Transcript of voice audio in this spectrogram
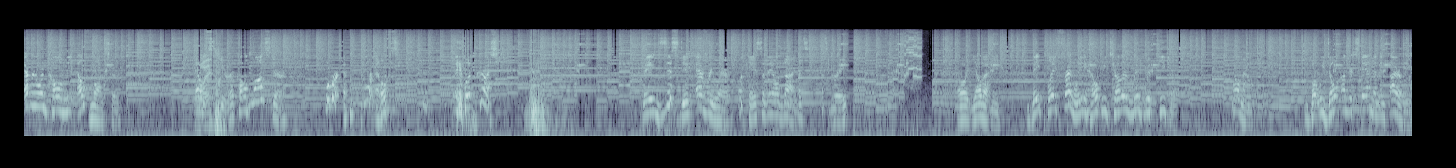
Everyone call me Elf Monster. Elves What? here are called Monster. Poor, poor elves. They look crushed. They existed everywhere. Okay, so they all died. That's that's great. Oh, it yelled at me. They play friendly, help each other live with people. Well now. But we don't understand them entirely.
